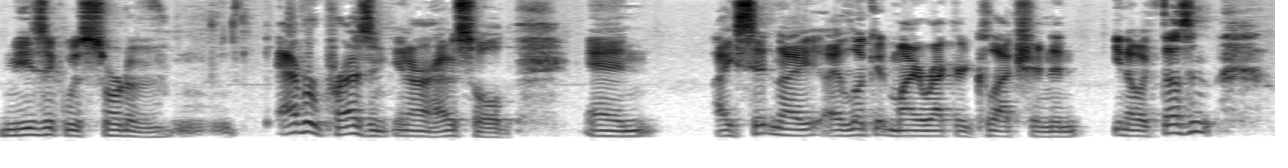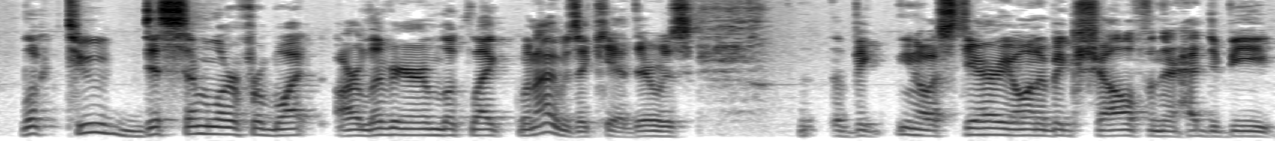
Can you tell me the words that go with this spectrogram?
music was sort of ever present in our household, and I sit and I, I look at my record collection, and you know it doesn't look too dissimilar from what our living room looked like when I was a kid. There was a big, you know, a stereo on a big shelf, and there had to be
